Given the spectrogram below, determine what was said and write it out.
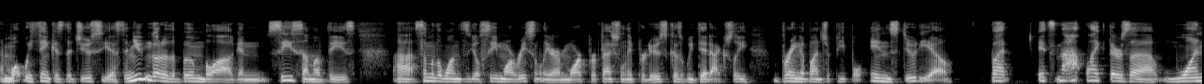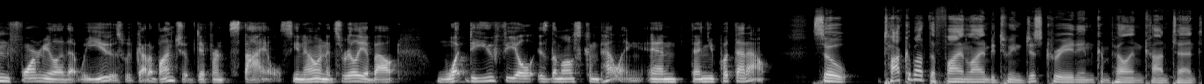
and what we think is the juiciest. And you can go to the Boom blog and see some of these. Uh, some of the ones you'll see more recently are more professionally produced because we did actually bring a bunch of people in studio. But it's not like there's a one formula that we use. We've got a bunch of different styles, you know, and it's really about what do you feel is the most compelling? And then you put that out. So, talk about the fine line between just creating compelling content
